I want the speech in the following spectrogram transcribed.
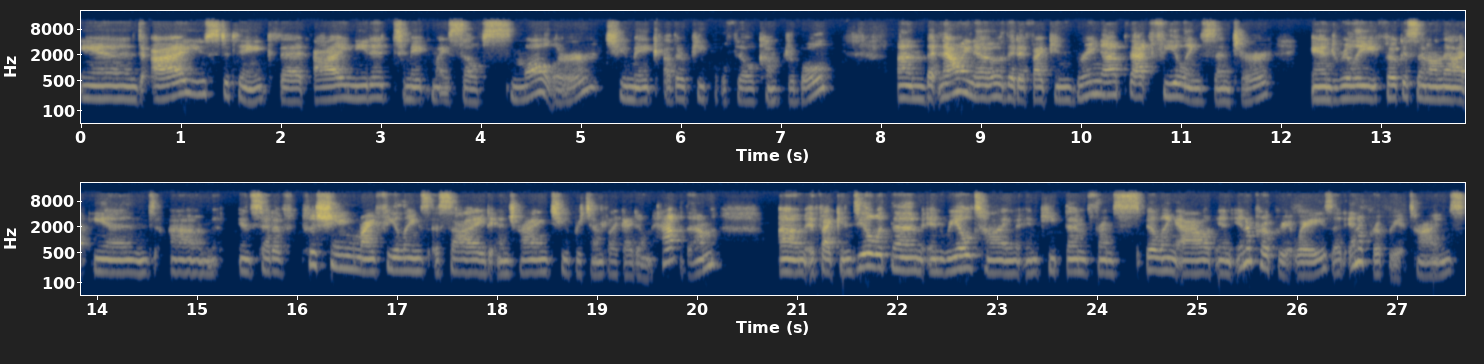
And I used to think that I needed to make myself smaller to make other people feel comfortable. Um, but now I know that if I can bring up that feeling center and really focus in on that and um, instead of pushing my feelings aside and trying to pretend like i don't have them um, if i can deal with them in real time and keep them from spilling out in inappropriate ways at inappropriate times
